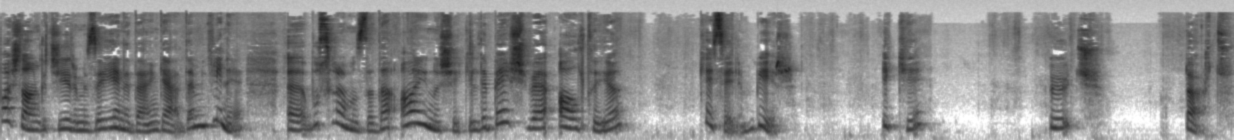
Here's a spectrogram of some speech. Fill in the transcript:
Başlangıç yerimize yeniden geldim. Yine e, bu sıramızda da aynı şekilde 5 ve 6'yı keselim. 1 2 3 4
